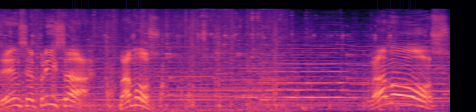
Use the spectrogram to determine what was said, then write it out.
¡Dense prisa! ¡Vamos! ¡Vamos!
